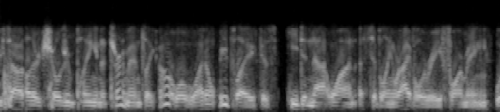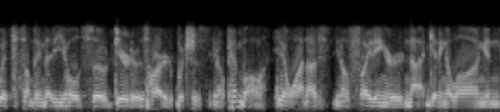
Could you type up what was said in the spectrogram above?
we saw other children playing in a tournament. It's like, oh, well, why don't we play? Because he did not want a sibling rivalry forming with something that he holds so dear to his heart, which is, you know, pinball. He didn't want us, you know, fighting or not getting along and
